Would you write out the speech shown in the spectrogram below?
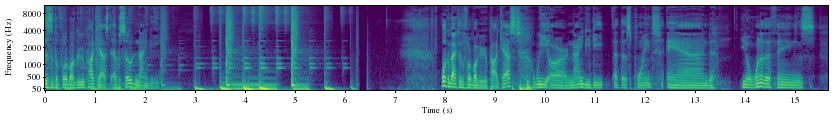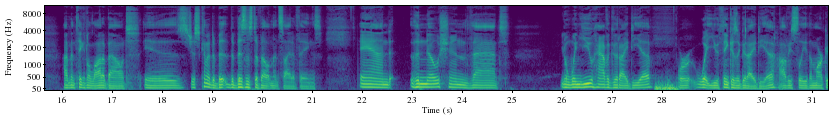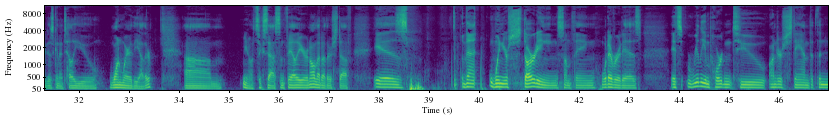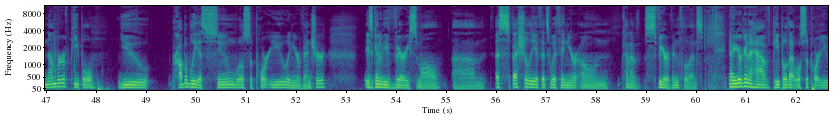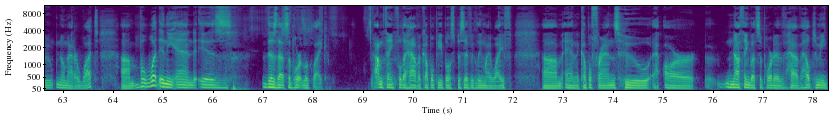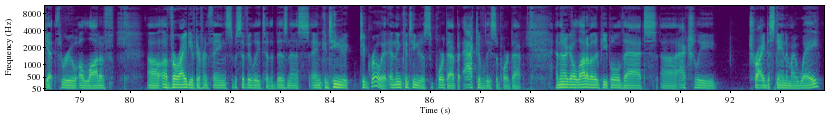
This is the Floorball Guru Podcast, episode 90. Welcome back to the Floorball Guru Podcast. We are 90 deep at this point, and you know, one of the things I've been thinking a lot about is just kind of the, the business development side of things. And the notion that you know when you have a good idea or what you think is a good idea obviously the market is going to tell you one way or the other um, you know success and failure and all that other stuff is that when you're starting something whatever it is it's really important to understand that the number of people you probably assume will support you in your venture is going to be very small, um, especially if it's within your own kind of sphere of influence. Now, you're going to have people that will support you no matter what. Um, but what in the end is does that support look like? I'm thankful to have a couple people, specifically my wife um, and a couple friends who are nothing but supportive, have helped me get through a lot of uh, a variety of different things specifically to the business and continue to, to grow it and then continue to support that, but actively support that. And then I got a lot of other people that uh, actually tried to stand in my way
